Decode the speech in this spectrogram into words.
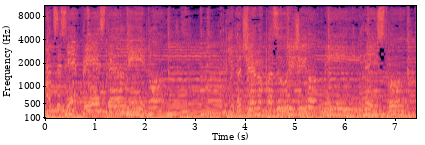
a cez nepriestrelný plot nedočiano pazúri životný neistot.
